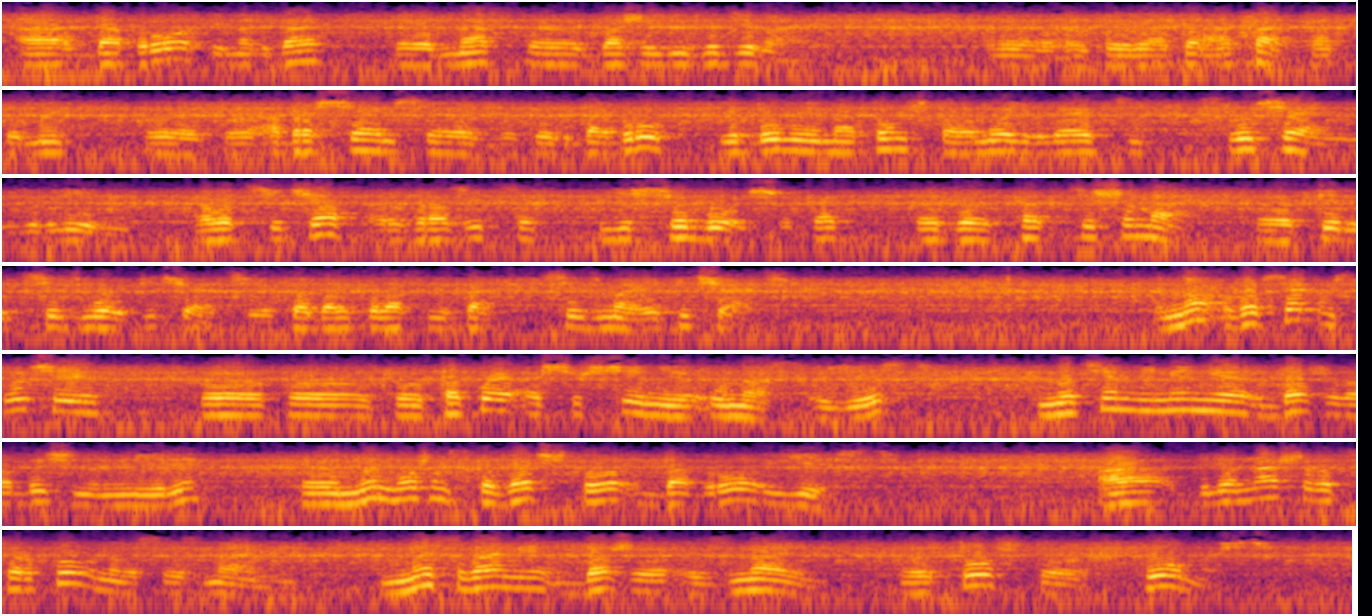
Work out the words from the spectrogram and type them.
а добро иногда э, нас э, даже не задевает. Э, э, а, так, как-то мы э, обращаемся к добру и думаем о том, что оно является случайным явлением а вот сейчас разразится еще больше, как, как тишина э, перед седьмой печатью, когда была снята седьмая печать. Но, во всяком случае, э, такое ощущение у нас есть, но, тем не менее, даже в обычном мире мы можем сказать, что добро есть. А для нашего церковного сознания мы с вами даже знаем э, то, что помощь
